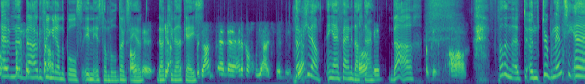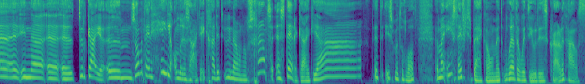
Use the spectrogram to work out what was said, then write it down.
En we houden nou. vinger aan de pols in Istanbul. Dankzij jou. Oké. Dankjewel, Ja, Kees. Bedankt en, heb een goede uitzending. ja? Dankjewel. En jij een fijne dag daar. Dag. Oké. Ah. Wat een, eh, een turbulentie eh, in eh, Turkije. Ehm, zometeen hele andere zaken. Ik ga dit uur namelijk nog schaatsen en sterren kijken. Ja, dit is me toch wat. Maar eerst eventjes bijkomen met Weather With You. Dit is Crowded House.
